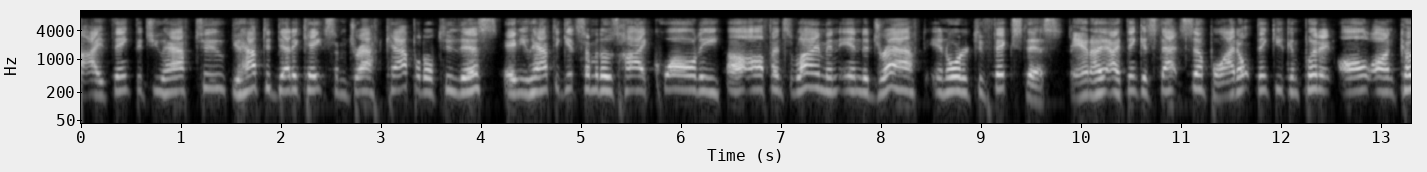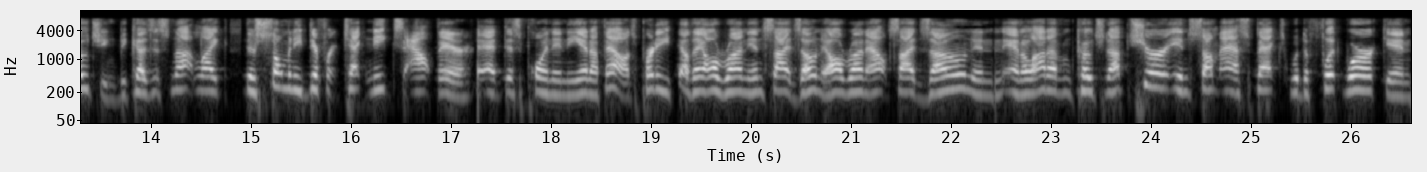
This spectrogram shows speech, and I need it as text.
I think that you have to you have to dedicate some draft capital to this, and you have to get some of those high quality uh, offensive linemen in the draft in order to fix this. And I, I think it's that simple. I don't think you can put it all on coaching because it's not like there's so many different techniques out there at this point in the NFL. It's pretty, you know, they all run inside zone, they all run outside zone, and and a lot of them coached up. Sure, in some aspects with the footwork and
